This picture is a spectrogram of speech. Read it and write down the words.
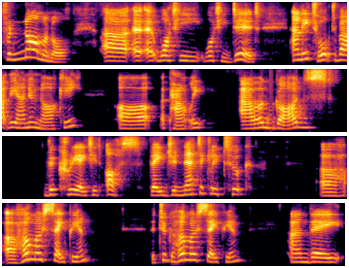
phenomenal uh, at, at what he what he did, and he talked about the Anunnaki are apparently our gods that created us. They genetically took a, a Homo sapien. They took a Homo sapien, and they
